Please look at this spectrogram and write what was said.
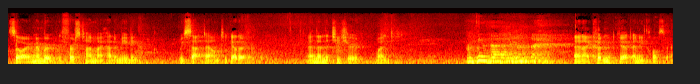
So I remember the first time I had a meeting, we sat down together, and then the teacher went, and I couldn't get any closer.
